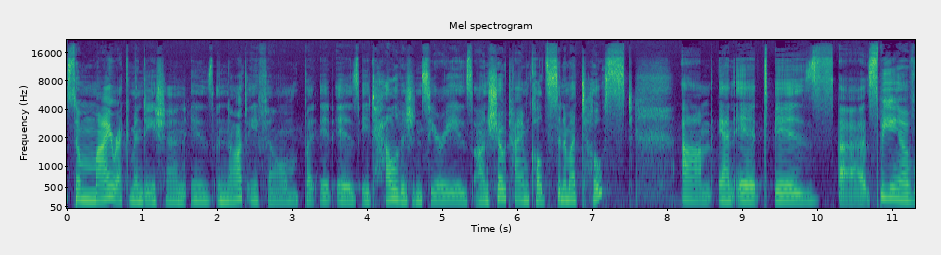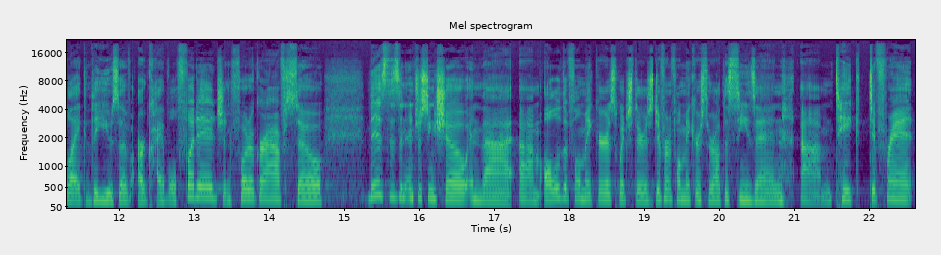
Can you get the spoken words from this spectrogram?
So my recommendation is not a film, but it is a television series on Showtime called Cinema Toast. Um, and it is uh, speaking of like the use of archival footage and photographs. So this is an interesting show in that um, all of the filmmakers, which there's different filmmakers throughout the season, um, take different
